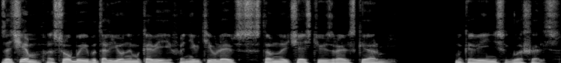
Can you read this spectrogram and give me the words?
Зачем особые батальоны Маковеев? Они ведь являются составной частью израильской армии. Маковеи не соглашались.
